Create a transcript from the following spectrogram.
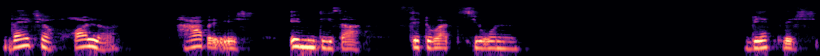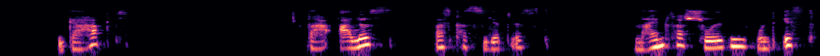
Welche Rolle habe ich in dieser Situation wirklich gehabt? War alles, was passiert ist, mein Verschulden und ist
